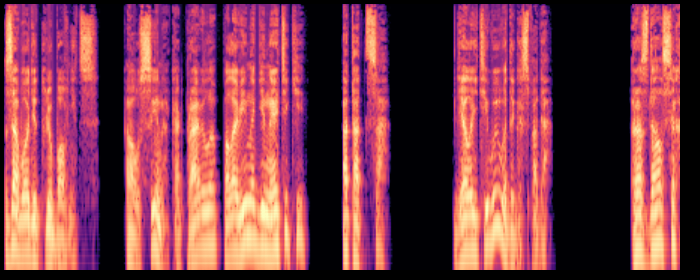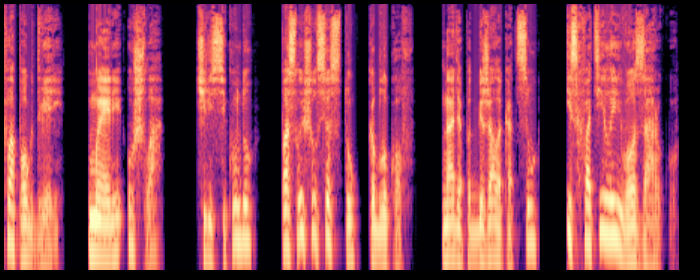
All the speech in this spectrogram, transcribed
заводит любовниц. А у сына, как правило, половина генетики от отца. Делайте выводы, господа. Раздался хлопок двери. Мэри ушла. Через секунду послышался стук каблуков. Надя подбежала к отцу и схватила его за руку.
